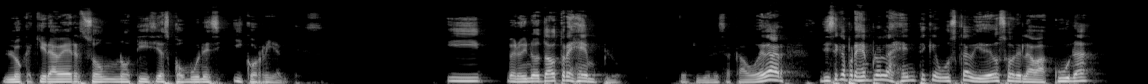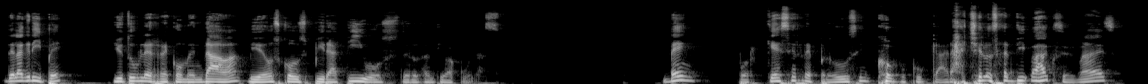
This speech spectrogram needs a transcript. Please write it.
lo que quiera ver son noticias comunes y corrientes. Y bueno, y nos da otro ejemplo, el que yo les acabo de dar. Dice que, por ejemplo, la gente que busca videos sobre la vacuna de la gripe, YouTube les recomendaba videos conspirativos de los antivacunas. Ven, ¿Por qué se reproducen como cucarachas los antivaxxers, más?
